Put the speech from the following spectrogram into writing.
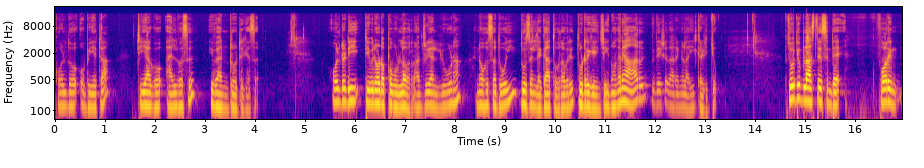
Koldo Obieta Tiago Alves Ivan Rodriguez. Already ടീമിനോടൊപ്പം ഉള്ളവർ Adrian Luna Noah Sadaoui Dusan Lagator അവർ തുടരുകയും ചെയ്യുന്നു. അങ്ങനെ ആറ് വിദേശ താരങ്ങളായി കഴിച്ചു ചോദ്യം ബ്ലാസ്റ്റേഴ്സിന്റെ ഫോറിൻ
